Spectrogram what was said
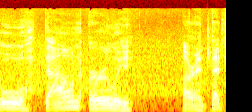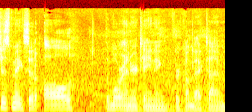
Ooh, down early. All right, that just makes it all the more entertaining for comeback time.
